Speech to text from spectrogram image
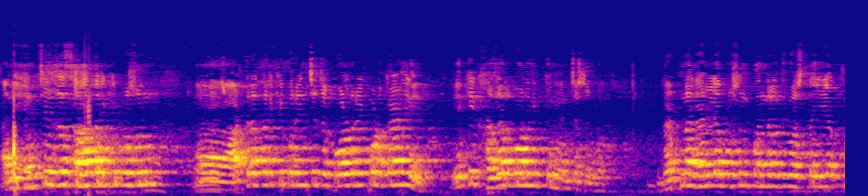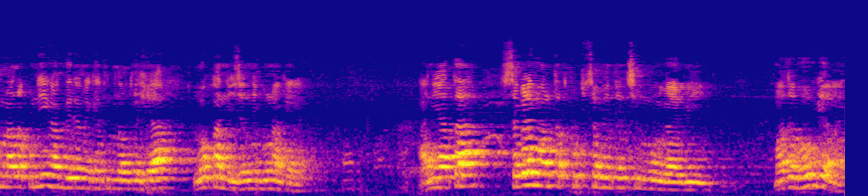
आणि ह्यांचे जर सहा तारखेपासून अठरा तारखेपर्यंतचे जे कॉल रेकॉर्ड काढले एक एक हजार कॉल निघते यांच्यासोबत घटना घडल्यापासून पंधरा दिवस तरी या खुनाला कुणीही गांभीर्याने घेतलं नव्हतं ह्या लोकांनी ज्यांनी गुन्हा केला. आणि आता सगळे म्हणतात खूप संवेदनशील मुलगा आहे मी. माझा भाऊ गेला.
